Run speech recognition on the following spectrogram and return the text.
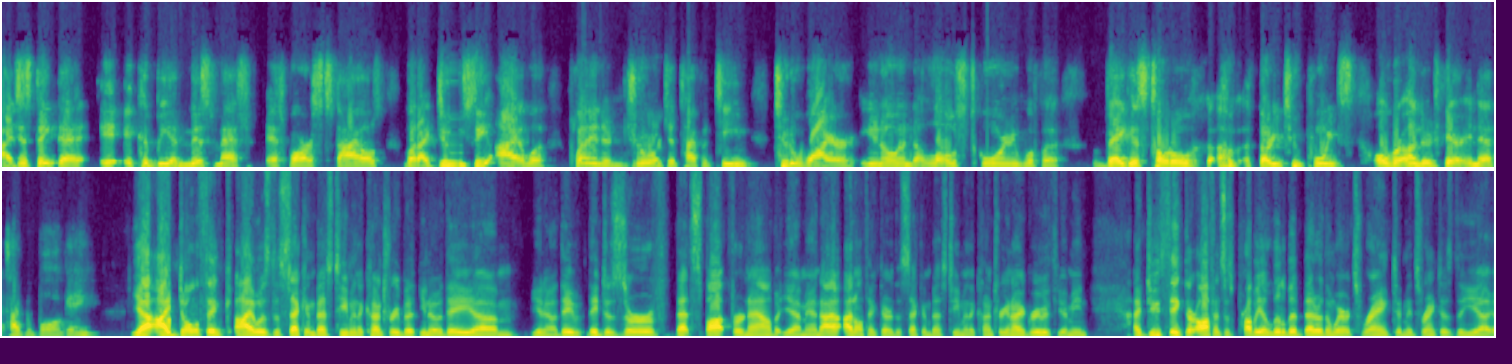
I just think that it, it could be a mismatch as far as styles, but I do see Iowa playing a Georgia type of team to the wire, you know, in the low scoring with a Vegas total of 32 points over under there in that type of ball game. Yeah, I don't think Iowa's the second best team in the country, but you know they, um, you know they they deserve that spot for now. But yeah, man, I, I don't think they're the second best team in the country, and I agree with you. I mean, I do think their offense is probably a little bit better than where it's ranked. I mean, it's ranked as the uh,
